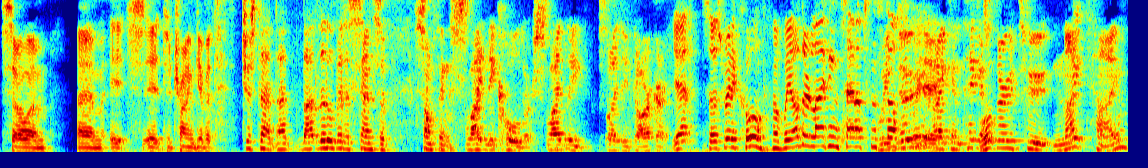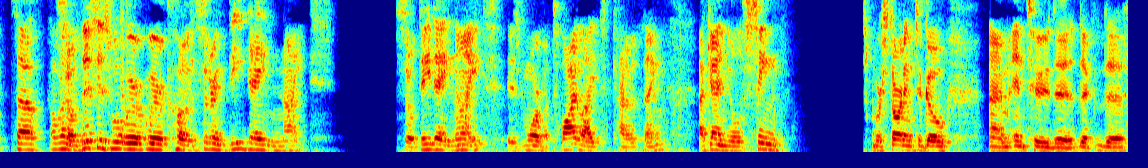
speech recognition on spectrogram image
So um, um, it's it, to try and give it just that, that that little bit of sense of something slightly colder, slightly slightly darker. Yeah, so it's really cool. Have we other lighting setups and We stuff? do. do. I can take us through to nighttime. So, over So this is what we're we're considering D-Day night. So D-Day night is more of a twilight kind of a thing. Again, you'll have seen we're starting to go um, into the, the the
